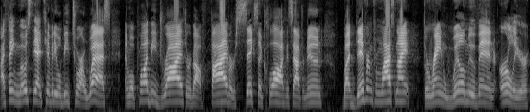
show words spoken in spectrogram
I think most of the activity will be to our west and will probably be dry through about 5 or 6 o'clock this afternoon. But different from last night, the rain will move in earlier.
